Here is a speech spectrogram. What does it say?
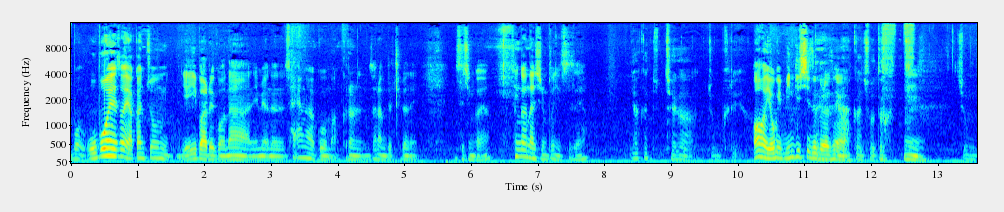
뭐 오버해서 약간 좀 예의 바르거나 아니면은 사양하고 막 그러는 사람들 주변에 있으신가요? 생각나시는 분 있으세요? 약간 제가 좀 그래요. 어 여기 민규 씨도 네, 그러세요. 약간 저도 음. 좀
